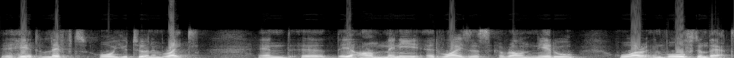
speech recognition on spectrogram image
head left or you turn him right. And uh, there are many advisors around Nehru who are involved in that,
